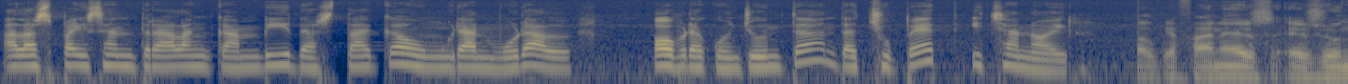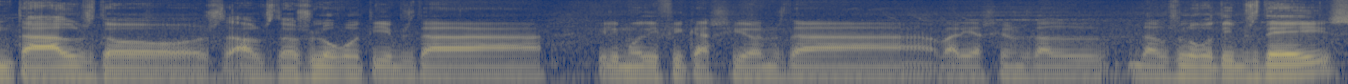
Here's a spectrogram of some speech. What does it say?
A l'espai central, en canvi, destaca un gran mural, obra conjunta de Chupet i Chanoir. El que fan és, és juntar els dos, els dos logotips de, i modificacions de variacions del, dels logotips d'ells,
